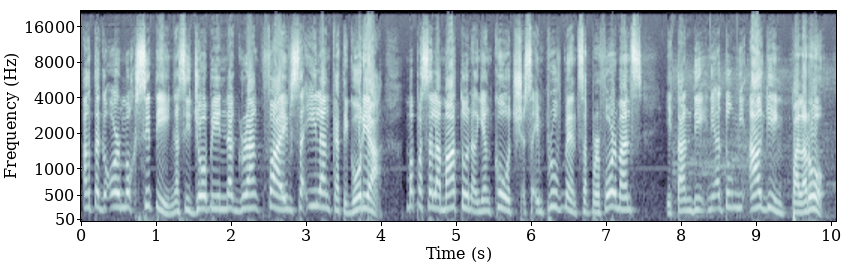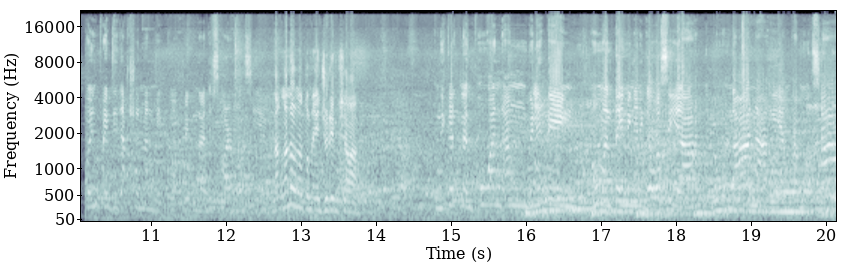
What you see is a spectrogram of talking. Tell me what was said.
ang taga Ormoc City nga si Jobin nag-rank 5 sa ilang kategorya. Mapasalamaton ang yang coach sa improvement sa performance itandi ni atong miaging palaro. 0.5 deduction man may ko, kaya nga disarm siya. Nang ano na to na injury siya? Hindi ka lagpuan ang biliting, o man timing nga nigawa siya, daan na ang iyang kamot sa,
